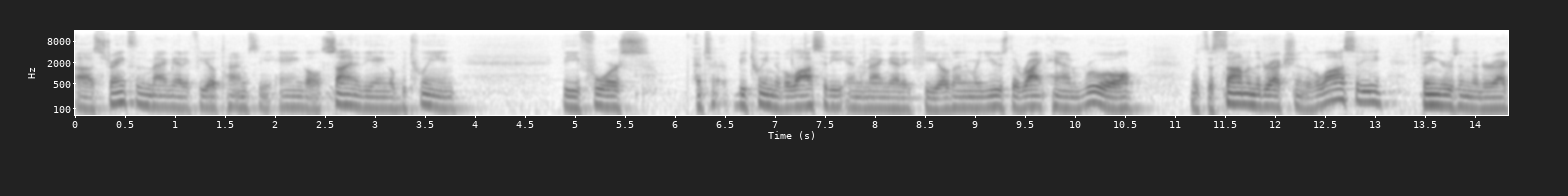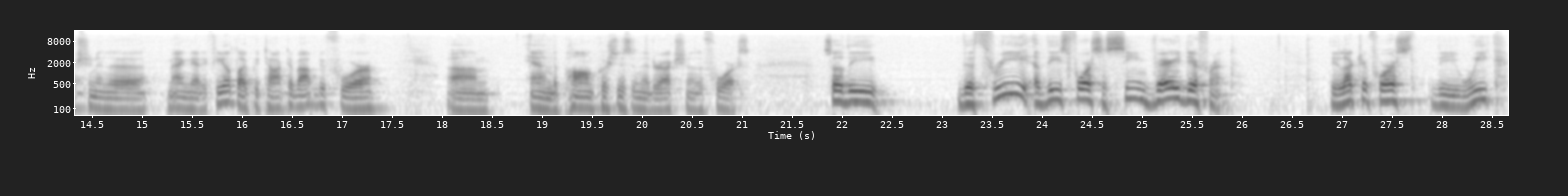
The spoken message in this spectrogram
uh, strength of the magnetic field times the angle, sine of the angle between the force, uh, between the velocity and the magnetic field. And then we use the right-hand rule with the thumb in the direction of the velocity, fingers in the direction of the magnetic field, like we talked about before, um, and the palm pushes in the direction of the force. So the the three of these forces seem very different. The electric force, the weak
